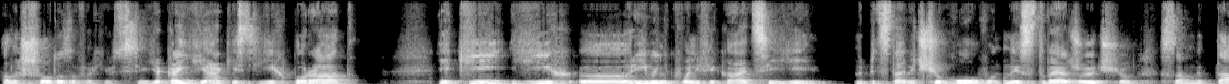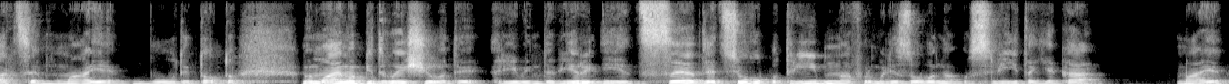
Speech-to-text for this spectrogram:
Але що то за фахівці? Яка якість їх порад? Який їх е, рівень кваліфікації? На підставі чого вони стверджують, що саме так це має бути. Тобто ми маємо підвищувати рівень довіри, і це для цього потрібна формалізована освіта, яка має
